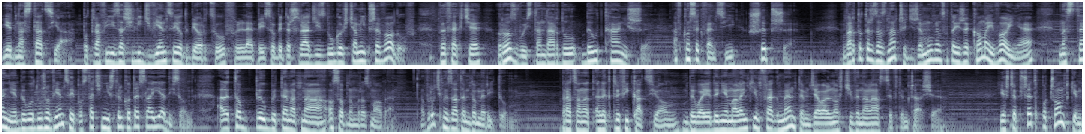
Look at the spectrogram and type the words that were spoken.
Jedna stacja potrafi zasilić więcej odbiorców, lepiej sobie też radzi z długościami przewodów. W efekcie rozwój standardu był tańszy, a w konsekwencji szybszy. Warto też zaznaczyć, że mówiąc o tej rzekomej wojnie, na scenie było dużo więcej postaci niż tylko Tesla i Edison, ale to byłby temat na osobną rozmowę. Wróćmy zatem do meritum. Praca nad elektryfikacją była jedynie maleńkim fragmentem działalności wynalazcy w tym czasie. Jeszcze przed początkiem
